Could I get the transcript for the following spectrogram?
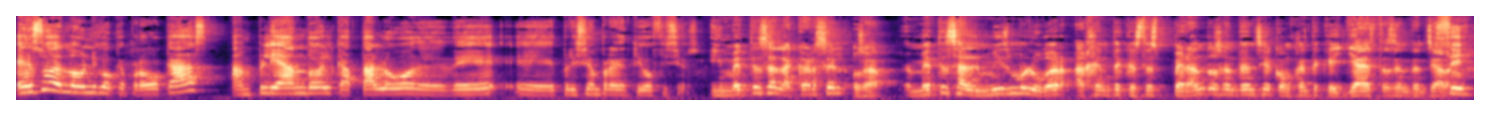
Eso es lo único que provocas ampliando el catálogo de, eh, prisión preventiva oficiosa. Y metes a la cárcel, o sea, metes al mismo lugar a gente que está esperando sentencia con gente que ya está sentenciada. Sí.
